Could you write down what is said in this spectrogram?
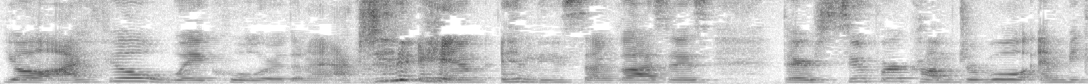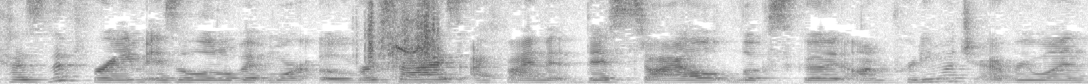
Y'all, I feel way cooler than I actually am in these sunglasses. They're super comfortable and because the frame is a little bit more oversized, I find that this style looks good on pretty much everyone.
